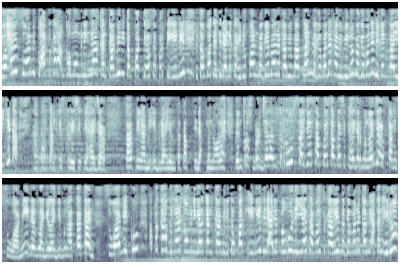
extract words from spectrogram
Wahai suamiku, apakah engkau mau meninggalkan kami di tempat yang seperti ini, di tempat yang tidak ada kehidupan? Bagaimana kami makan? Bagaimana kami minum? Bagaimana dengan bayi kita?" Kata sang istri Siti Hajar. Tapi Nabi Ibrahim tetap tidak menoleh dan terus berjalan terus saja sampai-sampai Siti Hajar mengejar sang suami dan lagi-lagi mengatakan, "Suamiku, Apakah benar kau meninggalkan kami di tempat ini? Tidak ada penghuninya sama sekali. Bagaimana kami akan hidup?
